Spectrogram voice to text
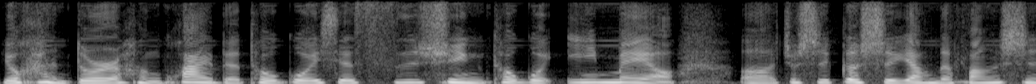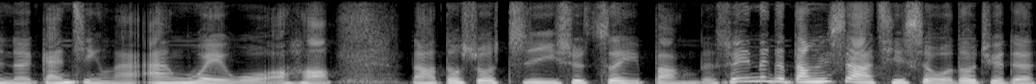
有很多人很快的透过一些私讯，透过 email，呃，就是各式样的方式呢，赶紧来安慰我哈，那都说志毅是最棒的，所以那个当下其实我都觉得，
